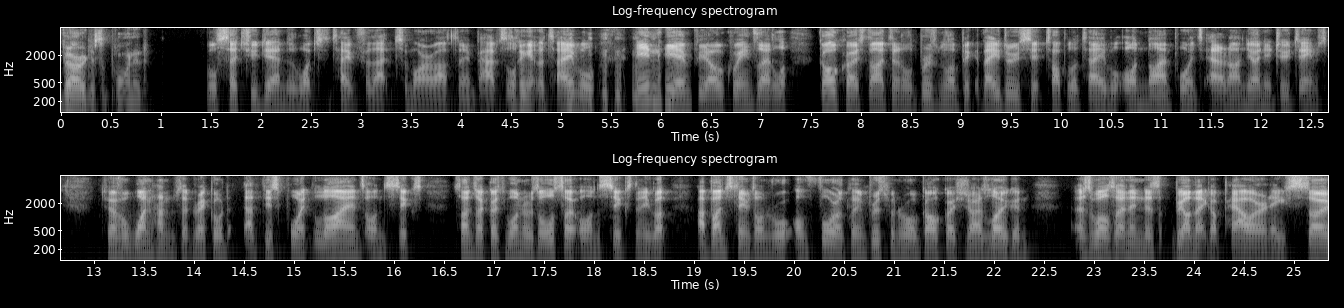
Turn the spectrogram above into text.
very disappointed we'll set you down to watch the tape for that tomorrow afternoon, perhaps. Looking at the table in the NPL, Queensland, Gold Coast Knights and Brisbane Olympic, they do sit top of the table on nine points out of nine. The only two teams to have a 100% record at this point. Lions on six, Sunshine Coast Wanderers also on six. Then you've got a bunch of teams on on four, including Brisbane Roar, Gold Coast United, Logan as well. So, and then there's beyond that, you've got Power and East. So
